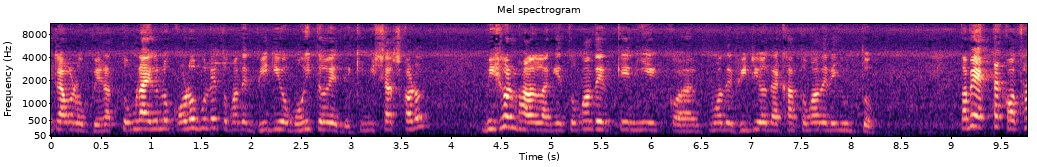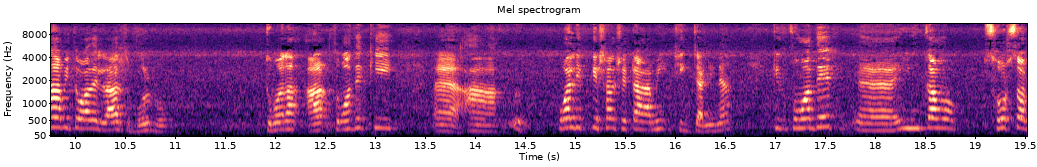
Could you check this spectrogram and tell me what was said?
এটা আমার অভ্যেস। আর তোমরা এগুলো করো বলে তোমাদের ভিডিও মোহিত হয়ে দেখি। বিশ্বাস করো ভীষণ ভালো লাগে তোমাদেরকে নিয়ে, তোমাদের ভিডিও দেখা, তোমাদের এই উদ্যোগ। তবে একটা কথা আমি তোমাদের লাস্ট বলব। তোমরা আর তোমাদের কি কোয়ালিফিকেশান সেটা আমি ঠিক জানি না। কিন্তু তোমাদের ইনকাম সোর্স অফ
